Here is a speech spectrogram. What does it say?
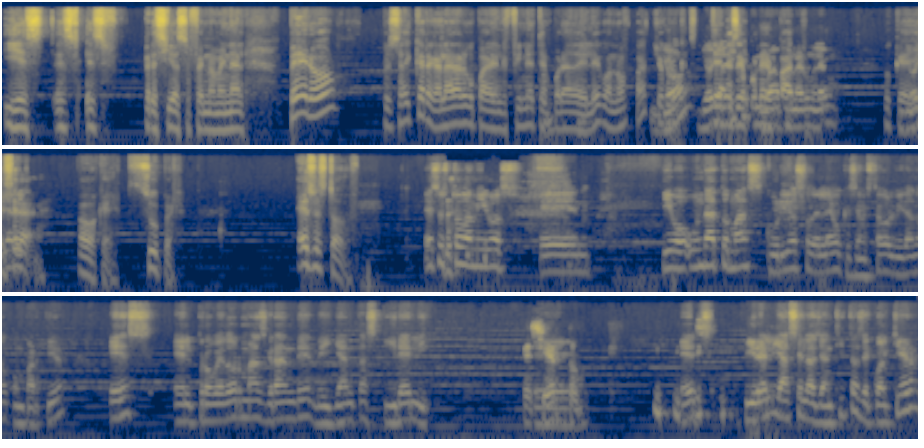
y es, es, es precioso, fenomenal. Pero, pues hay que regalar algo para el fin de temporada de Lego, ¿no, Pat? Yo, creo que yo ya tienes que poner voy a Pat. poner un Lego. Ok, yo era- ok, súper. Eso es todo. Eso es todo, amigos. Eh, digo, un dato más curioso de Lego que se me estaba olvidando compartir es el proveedor más grande de llantas Pirelli. Es Eh, cierto. Es Pirelli hace las llantitas de cualquier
